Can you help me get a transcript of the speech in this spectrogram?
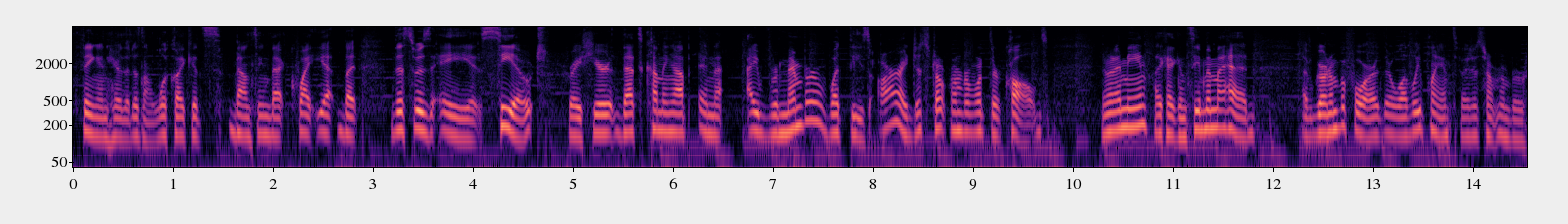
thing in here that doesn't look like it's bouncing back quite yet but this was a sea oat right here that's coming up and i remember what these are. I just don't remember what they're called. You know what i mean? Like i can see them in my head I've grown them before. They're lovely plants, but I just don't remember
